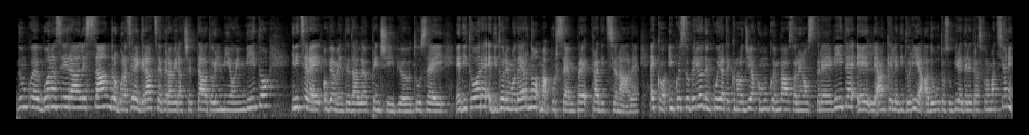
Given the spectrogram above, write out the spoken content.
Dunque, buonasera Alessandro, buonasera e grazie per aver accettato il mio invito. Inizierei ovviamente dal principio, tu sei editore, editore moderno ma pur sempre tradizionale. Ecco, in questo periodo in cui la tecnologia ha comunque invaso le nostre vite e anche l'editoria ha dovuto subire delle trasformazioni,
